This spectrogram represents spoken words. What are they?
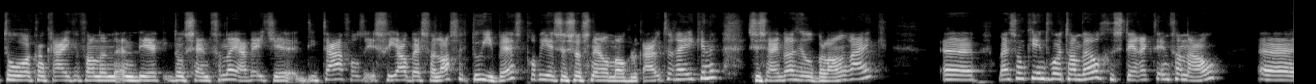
te horen kan krijgen van een, een leerdocent. Van nou ja, weet je, die tafels is voor jou best wel lastig. Doe je best. Probeer ze zo snel mogelijk uit te rekenen. Ze zijn wel heel belangrijk. Uh, maar zo'n kind wordt dan wel gesterkt in van nou, uh,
